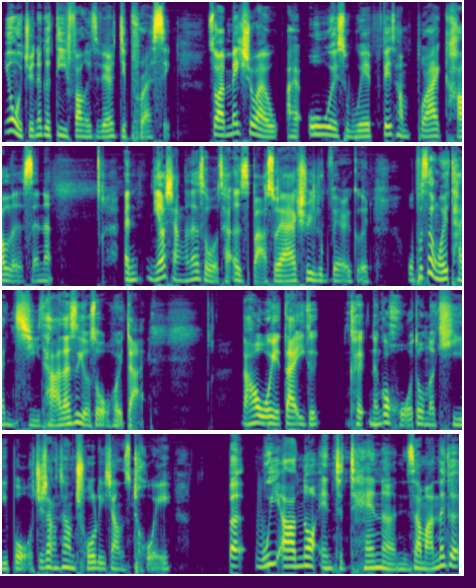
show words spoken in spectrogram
因为我觉得那个地方 is very depressing. So I make sure I I always wear 非常 bright colors and and 你要想那时候我才二十八岁，I actually look very good。我不是很会弹吉他，但是有时候我会带，然后我也带一个。 可以能够活动的 keyboard，就像像戳里这样子推。But we are not entertainer，你知道吗？那个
